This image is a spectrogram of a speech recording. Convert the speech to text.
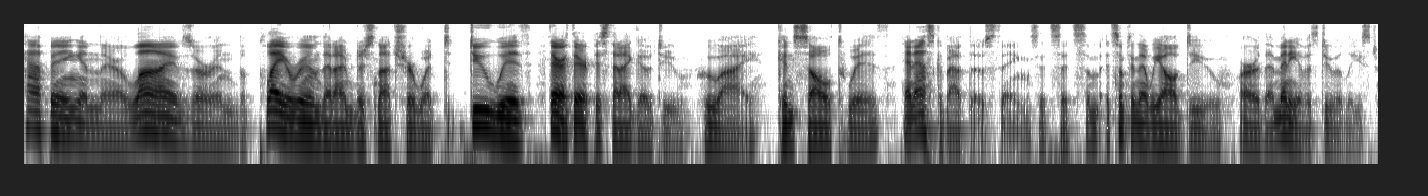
happening in their lives or in the playroom that I'm just not sure what to do with. There are therapists that I go to who I consult with and ask about those things. It's it's it's something that we all do, or that many of us do at least.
